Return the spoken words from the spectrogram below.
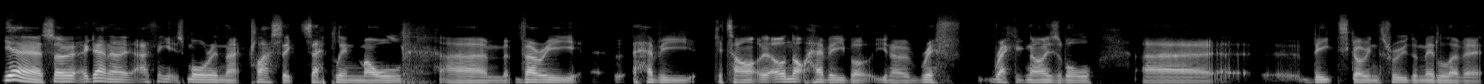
Yeah, so again, I, I think it's more in that classic Zeppelin mold. Um, very heavy guitar, or not heavy, but you know, riff recognizable uh, beats going through the middle of it.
